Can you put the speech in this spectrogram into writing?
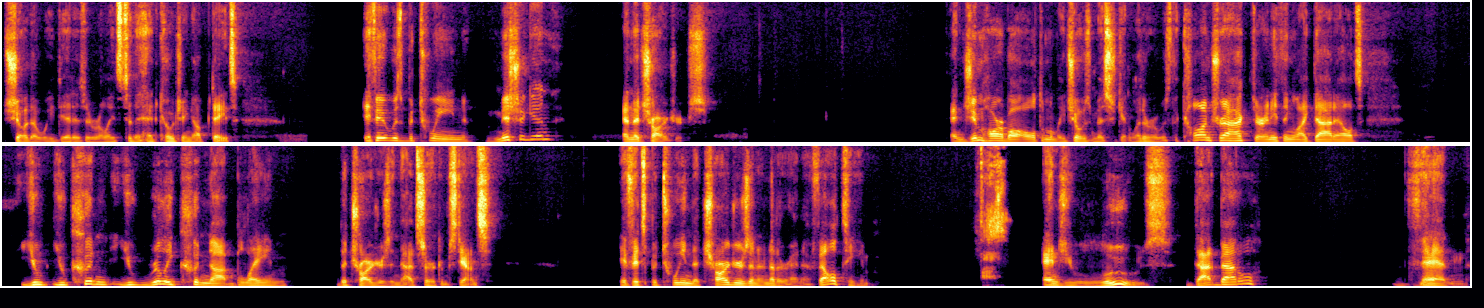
show that we did as it relates to the head coaching updates. If it was between Michigan and the Chargers, and Jim Harbaugh ultimately chose Michigan, whether it was the contract or anything like that else, you you couldn't you really could not blame the Chargers in that circumstance. If it's between the Chargers and another NFL team, and you lose that battle, then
